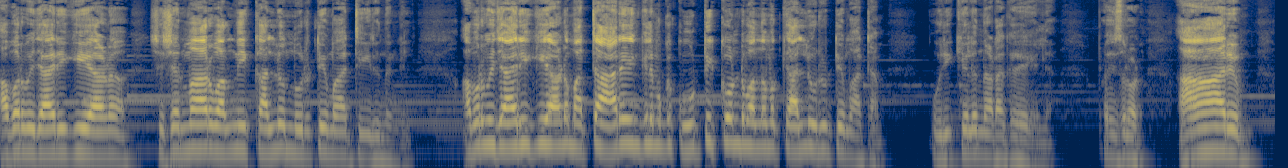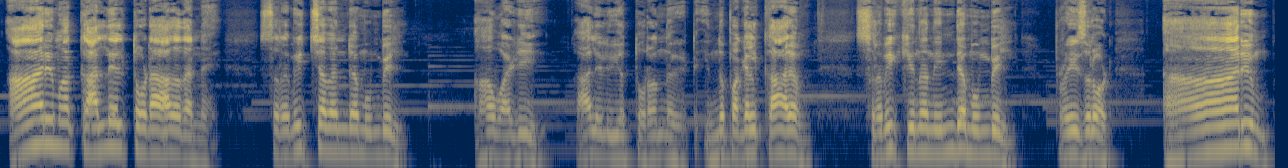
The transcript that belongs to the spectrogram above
അവർ വിചാരിക്കുകയാണ് ശിഷ്യന്മാർ വന്ന് ഈ കല്ലൊന്ന് ഉരുട്ടി മാറ്റിയിരുന്നെങ്കിൽ. അവർ വിചാരിക്കുകയാണ് മറ്റാരെയെങ്കിലും ഒക്കെ കൂട്ടിക്കൊണ്ട് വന്ന് നമുക്ക് കല്ലുരുട്ടി മാറ്റാം. ഒരിക്കലും നടക്കുകയില്ല. പ്രൈസ് ലോഡ് ആരും ആരും ആ കല്ലിൽ തൊടാതെ തന്നെ ശ്രമിച്ചവന്റെ മുമ്പിൽ ആ വഴി ആലലുയ തുറന്നു കിട്ടി. ഇന്ന് പകൽക്കാലം ശ്രമിക്കുന്ന നിന്റെ മുമ്പിൽ പ്രൈസ് ലോഡ് ആരും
